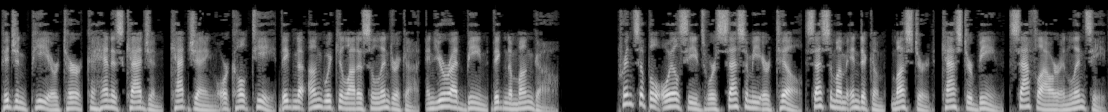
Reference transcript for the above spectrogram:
pigeon pea or tur Cajanus cajan, katjang or kulti Vigna unguiculata cylindrica, and urad bean Vigna mungo. Principal oilseeds were sesame or till Sesamum indicum, mustard, castor bean, safflower and linseed.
